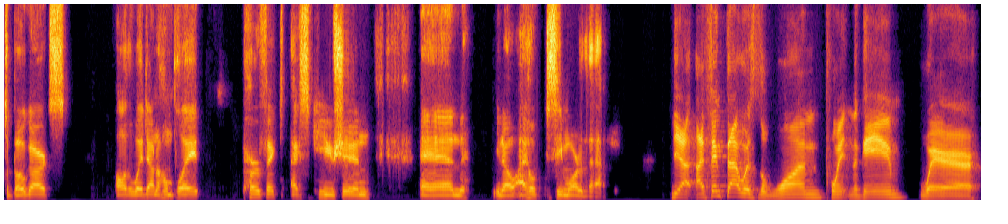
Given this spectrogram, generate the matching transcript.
to Bogaerts, all the way down to home plate. Perfect execution. And you know, I hope to see more of that. Yeah, I think that was the one point in the game where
